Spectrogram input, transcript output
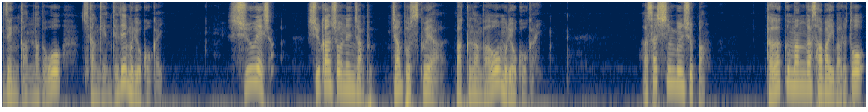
全巻などを期間限定で無料公開。集英社、週刊少年ジャンプ、ジャンプスクエア、バックナンバーを無料公開。朝日新聞出版、科学漫画サバイバルと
